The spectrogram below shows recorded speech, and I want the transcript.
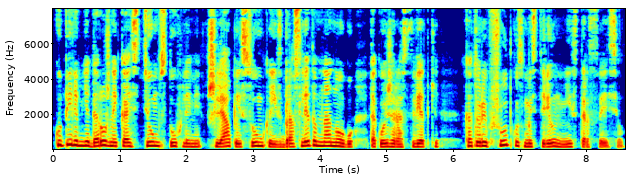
купили мне дорожный костюм с туфлями, шляпой, сумкой и с браслетом на ногу такой же расцветки, который в шутку смастерил мистер Сесил.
